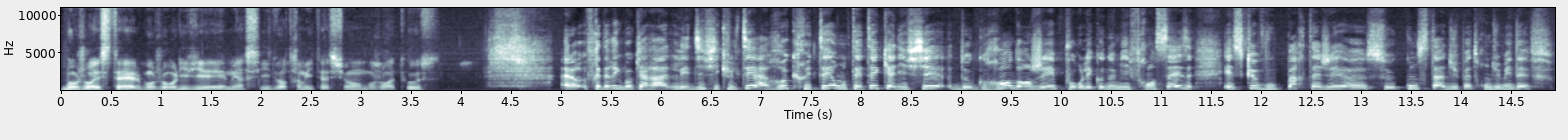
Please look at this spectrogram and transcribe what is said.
Bonjour Estelle, bonjour Olivier, merci de votre invitation. Bonjour à tous. Alors, Frédéric Bocara, les difficultés à recruter ont été qualifiées de grand danger pour l'économie française. Est-ce que vous partagez euh, ce constat du patron du MEDEF?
